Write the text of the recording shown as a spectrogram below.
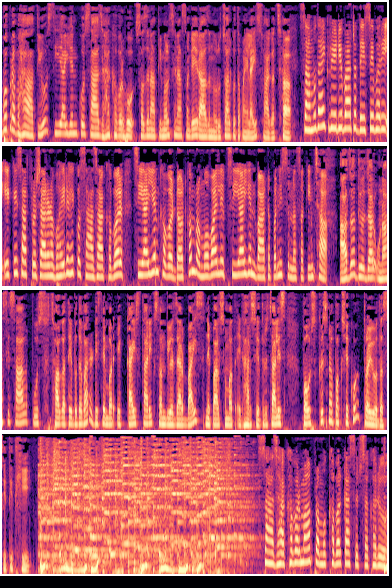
शुभ प्रभात यो सीआईएनको साझा खबर हो। सजना तिमल सिन्हासँगै राजन रुचालको तपाईँलाई स्वागत छ। सामुदायिक रेडियोबाट देशैभरि एकैसाथ प्रसारण भइरहेको साझा खबर सीआईएन खबर डट कम र मोबाइल एप सीआईएनबाट पनि सुन्न सकिन्छ। आज दुई हजार उनासी साल पुष छ गते बुधबार डिसेम्बर एक्काइस तारीक सन् दुई हजार बाइस नेपाल सम्मत एघार सय त्रिचालिस पौष कृष्ण पक्षको त्रयोदशी तिथि। साझा खबरमा प्रमुख खबरका शीर्षकहरू।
